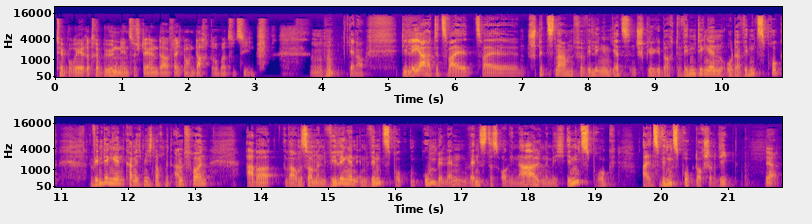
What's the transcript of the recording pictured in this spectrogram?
temporäre Tribünen hinzustellen, da vielleicht noch ein Dach drüber zu ziehen. Mhm, genau. Die Lea hatte zwei, zwei Spitznamen für Willingen jetzt ins Spiel gebracht. Windingen oder Windsbruck. Windingen kann ich mich noch mit anfreuen. Aber warum soll man Willingen in Windsbruck umbenennen, wenn es das Original, nämlich Innsbruck, als Windsbruck doch schon gibt? Ja,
